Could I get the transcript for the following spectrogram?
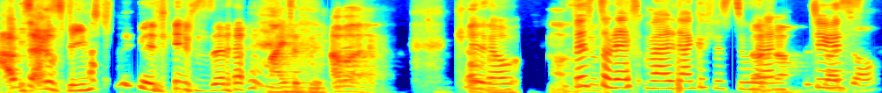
Hauptsache es beamt. In dem Sinne. Weiß es nicht, aber. Genau. Bis zum nächsten Mal. Danke fürs Zuhören. Ciao, ciao. Tschüss. Ciao,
